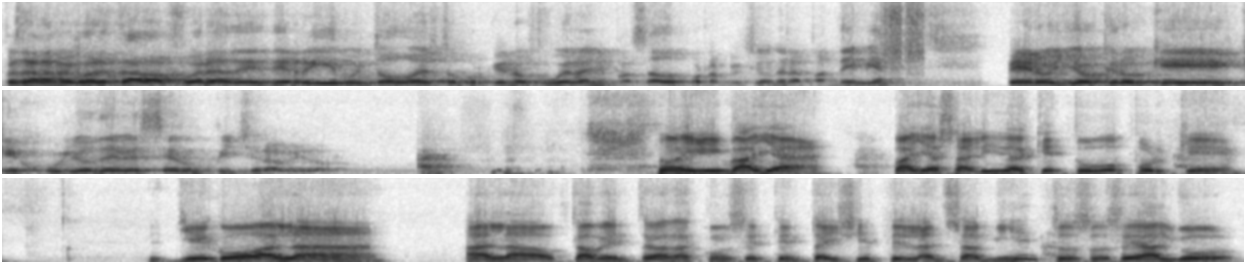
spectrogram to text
pues a lo mejor estaba fuera de, ritmo y todo esto porque no jugó el año pasado por la cuestión de la pandemia, pero yo creo que, que Julio debe ser un pitcher abridor. No, y vaya, vaya salida que tuvo porque llegó a la, a la octava entrada con 77 lanzamientos, o sea, algo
